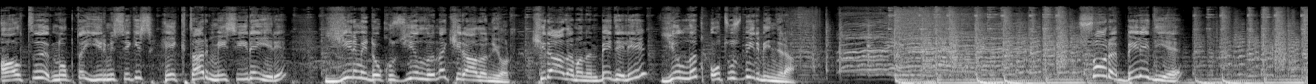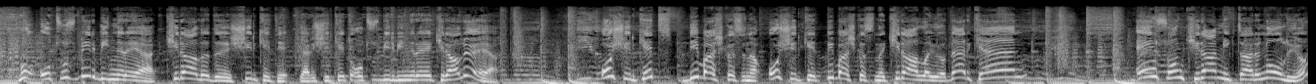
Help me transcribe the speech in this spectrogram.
6.28 hektar mesire yeri 29 yıllığına kiralanıyor. Kiralamanın bedeli yıllık 31 bin lira. Sonra belediye bu 31 bin liraya kiraladığı şirketi yani şirketi 31 bin liraya kiralıyor ya o şirket bir başkasına o şirket bir başkasına kiralıyor derken en son kira miktarı ne oluyor?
